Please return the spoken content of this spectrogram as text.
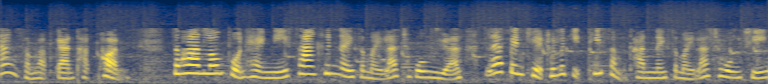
นั่งสำหรับการพักผ่อนสะพานลมฝนแห่งนี้สร้างขึ้นในสมัยราชวงศ์เหวียน และเป็นเขตธุรกิจที่สำคัญในสมัยราชวงศ์ชิง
